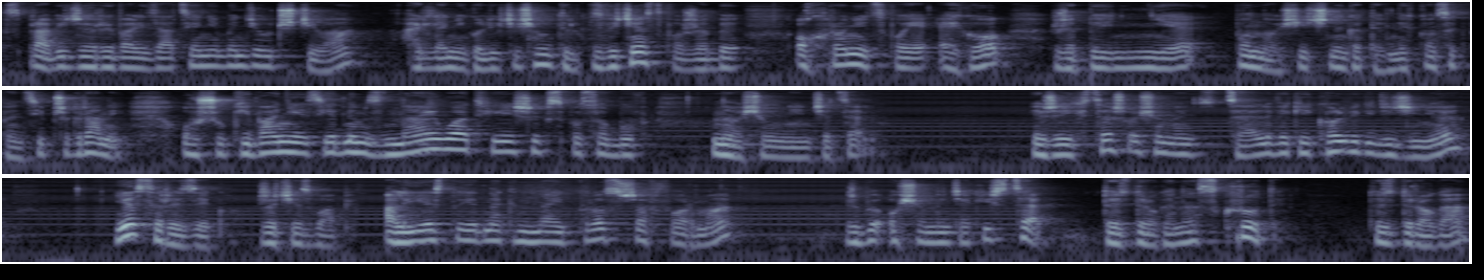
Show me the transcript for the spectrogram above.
sprawić, że rywalizacja nie będzie uczciwa, ale dla niego liczy się tylko zwycięstwo, żeby ochronić swoje ego, żeby nie ponosić negatywnych konsekwencji przegranej. Oszukiwanie jest jednym z najłatwiejszych sposobów na osiągnięcie celu. Jeżeli chcesz osiągnąć cel w jakiejkolwiek dziedzinie, jest ryzyko, że cię złapią, ale jest to jednak najprostsza forma, żeby osiągnąć jakiś cel. To jest droga na skróty. To jest droga,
